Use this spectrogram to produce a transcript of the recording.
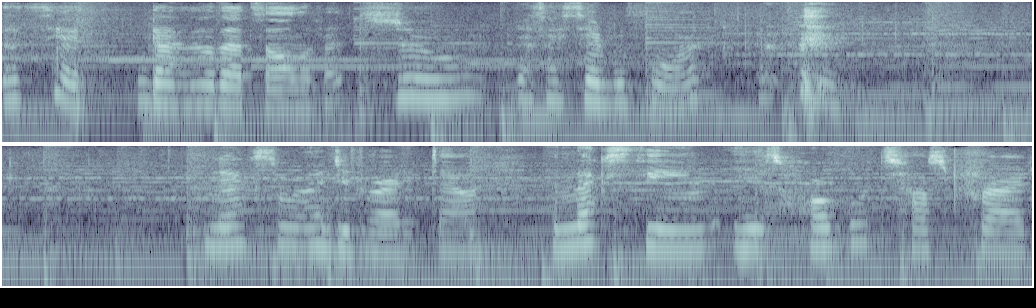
let's see, that, that's all of it. So, as I said before, next one, I did write it down. The next theme is Hogwarts House Pride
